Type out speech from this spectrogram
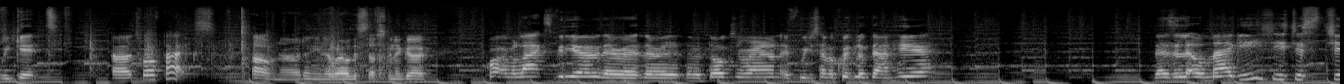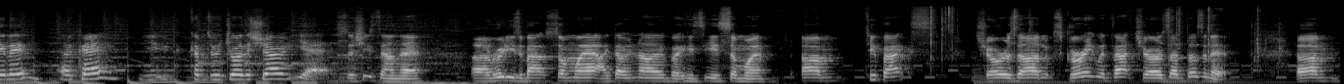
we get uh, 12 packs. Oh no, I don't even know where all this stuff's gonna go. Quite a relaxed video. There are, there are, there are dogs around. If we just have a quick look down here, there's a little Maggie. She's just chilling. Okay, you come to enjoy the show? Yeah. So she's down there. Uh, Rudy's about somewhere. I don't know, but he's he's somewhere. Um, two packs. Charizard looks great with that Charizard, doesn't it? Um,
